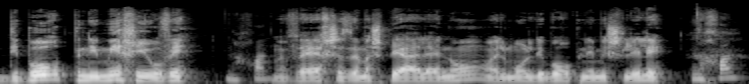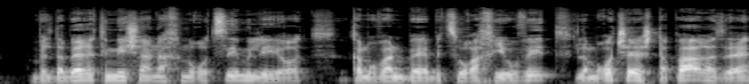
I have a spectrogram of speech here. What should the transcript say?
דיבור פנימי חיובי. נכון. ואיך שזה משפיע עלינו אל מול דיבור פנימי שלילי. נכון. ולדבר את מי שאנחנו רוצים להיות, כמובן בצורה חיובית, למרות שיש את הפער הזה,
